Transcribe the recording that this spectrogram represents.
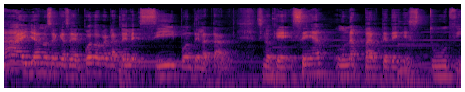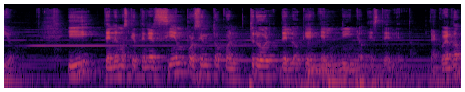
Ay, ya no sé qué hacer, ¿puedo ver la tele? Sí, ponte la tablet, sino que sea una parte de estudio. Y tenemos que tener 100% control de lo que el niño esté viendo, ¿de acuerdo?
